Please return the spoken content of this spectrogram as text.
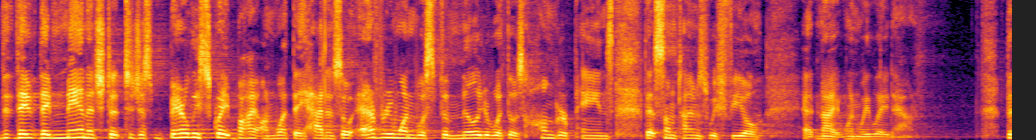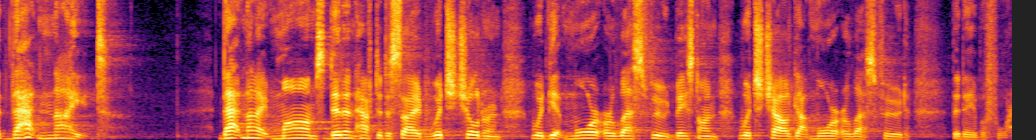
they, they managed to, to just barely scrape by on what they had. And so everyone was familiar with those hunger pains that sometimes we feel at night when we lay down. But that night, that night, moms didn't have to decide which children would get more or less food based on which child got more or less food the day before.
